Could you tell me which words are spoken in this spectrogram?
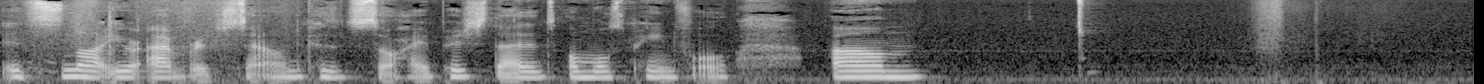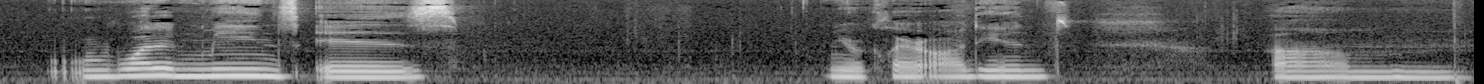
It's not your average sound because it's so high pitched that it's almost painful. Um, what it means is you're clairaudient. Um,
